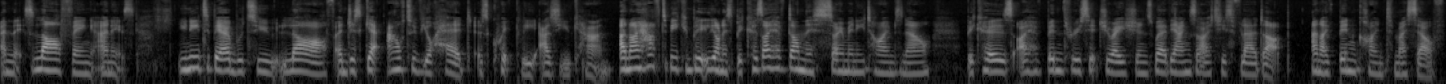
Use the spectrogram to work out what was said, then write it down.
and it's laughing, and it's, you need to be able to laugh and just get out of your head as quickly as you can. And I have to be completely honest because I have done this so many times now, because I have been through situations where the anxiety's flared up and I've been kind to myself.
